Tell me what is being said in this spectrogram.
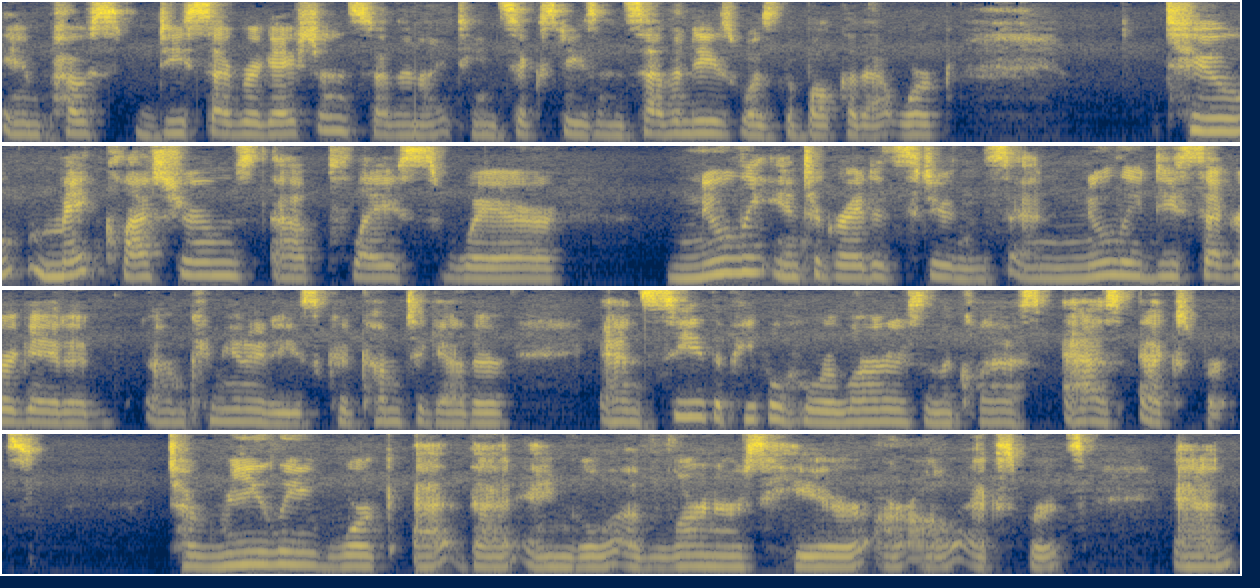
in post desegregation, so the 1960s and 70s was the bulk of that work, to make classrooms a place where newly integrated students and newly desegregated um, communities could come together and see the people who are learners in the class as experts to really work at that angle of learners here are all experts and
